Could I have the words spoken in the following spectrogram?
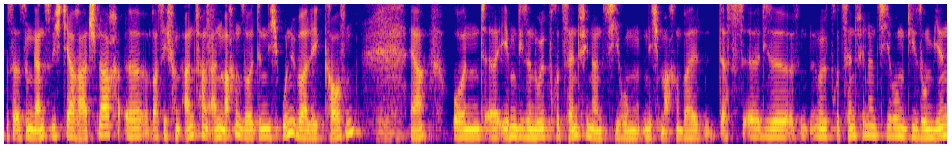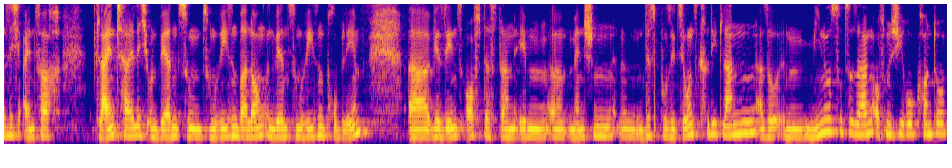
Das ist also ein ganz wichtiger Ratschlag, äh, was ich von Anfang an machen sollte, nicht unüberlegt kaufen, mhm. ja. Und äh, eben diese 0% Finanzierung nicht machen, weil das, äh, diese 0% Finanzierung, die summieren sich einfach kleinteilig und werden zum, zum Riesenballon und werden zum Riesenproblem. Äh, wir sehen es oft, dass dann eben äh, Menschen im Dispositionskredit landen, also im Minus sozusagen auf dem Girokonto.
